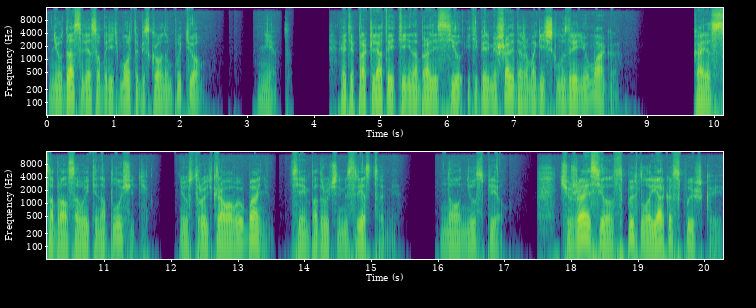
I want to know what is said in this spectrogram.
не удастся ли освободить Морта бескровным путем. Нет. Эти проклятые тени набрали сил и теперь мешали даже магическому зрению мага. Карис собрался выйти на площадь и устроить кровавую баню всеми подручными средствами. Но он не успел. Чужая сила вспыхнула яркой вспышкой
